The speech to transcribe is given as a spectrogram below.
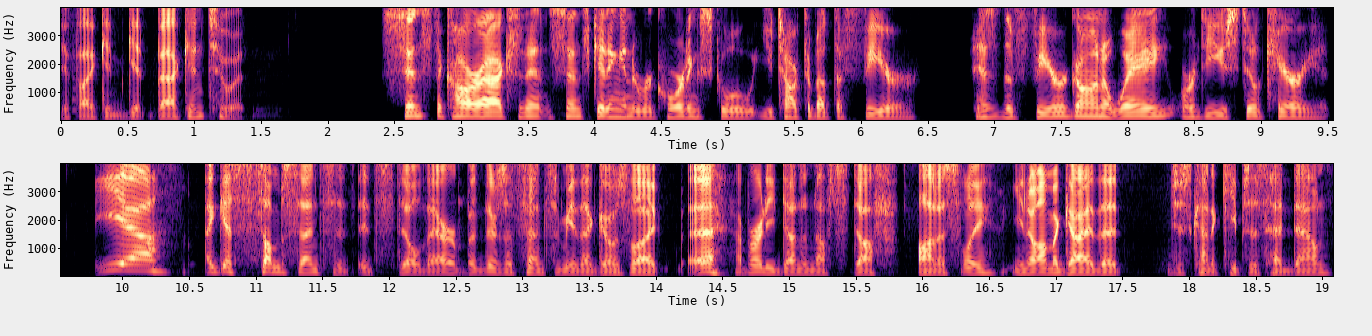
if I could get back into it. Since the car accident, since getting into recording school, you talked about the fear. Has the fear gone away or do you still carry it? Yeah, I guess some sense it, it's still there, but there's a sense of me that goes like, eh, I've already done enough stuff. Honestly, you know, I'm a guy that just kind of keeps his head down.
